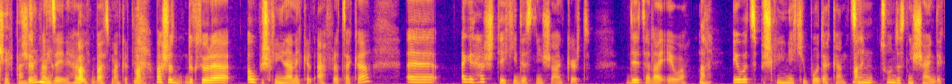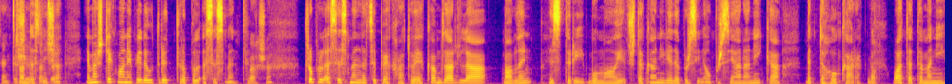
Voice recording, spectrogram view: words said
شێرپەنجە نییە. شێرپەنجەی نییە، هەروەکو باسمان کرد بەڵێ. باشە دکتۆرە ئەو پشکنینانەی کرد ئافرەتەکە ئە، ئەگەر هەر شتێکی دەستنیشان کرد دێتە لای ئێوە بەڵێ. ئێوە چ پشکنینێکی بۆ دەکەن بەڵێ. چەند چۆن دەستنیشان دەکەن کە چۆن شێرپەنجە؟ دەستنیشان ئێمە شتێکمانێ پێ دەوترێت ترپل ئەسسمنت باشە ترپل ئەسسمنت لە چ پێک هاتووە یەکەم جار لە با بڵێن هستری بۆ ماوەی شتەکانی لێ دەپرسین ئەو پرسیارانەی کە دەبتە هۆکارەک واتە تەمەنی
